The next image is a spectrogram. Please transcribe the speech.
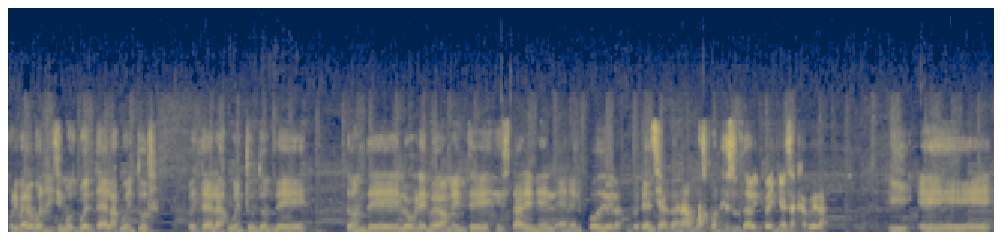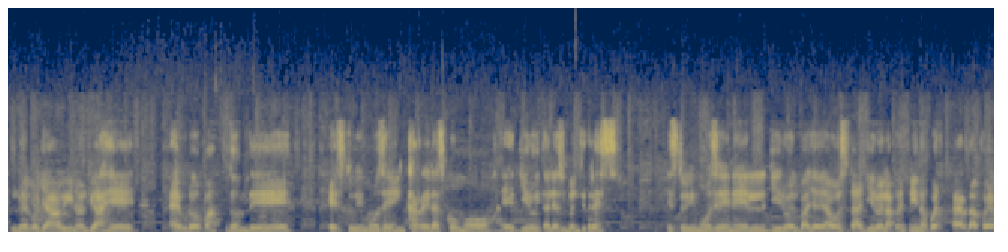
primero, bueno, hicimos Vuelta de la Juventud, Vuelta de la Juventud donde donde logré nuevamente estar en el, en el podio de la competencia. Ganamos con Jesús David Peña esa carrera. Y eh, luego ya vino el viaje a Europa, donde estuvimos en carreras como Giro Italia Sub-23. Estuvimos en el Giro del Valle de Aosta, Giro del Apennino, bueno, la verdad fue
